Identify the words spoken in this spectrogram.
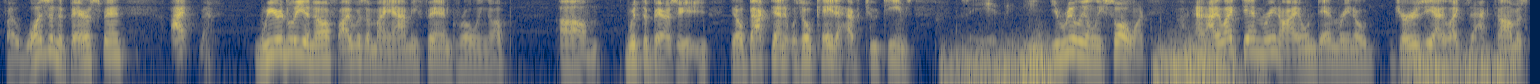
If I wasn't a Bears fan, I weirdly enough, I was a Miami fan growing up um, with the Bears. You, you know, back then it was okay to have two teams. You, really only saw one. And I like Dan Marino. I own Dan Marino jersey. I like Zach Thomas.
